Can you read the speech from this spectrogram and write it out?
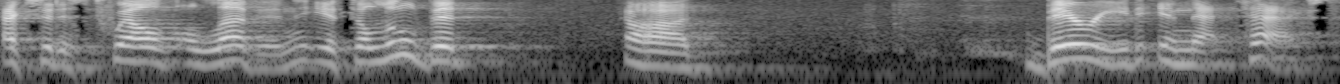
Exodus 12 11, it's a little bit uh, buried in that text,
